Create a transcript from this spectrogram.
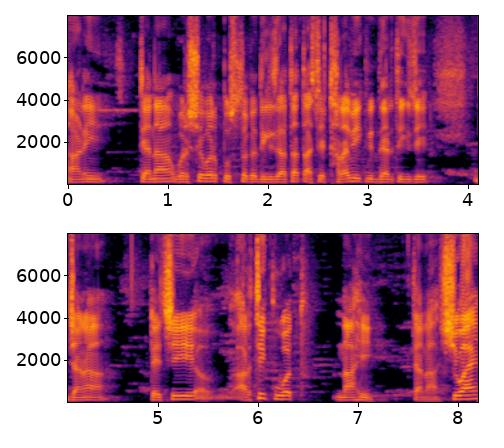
आणि त्यांना वर्षभर पुस्तकं दिली जातात असे ठराविक विद्यार्थी जे ज्यांना त्याची आर्थिक कुवत नाही त्यांना. शिवाय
